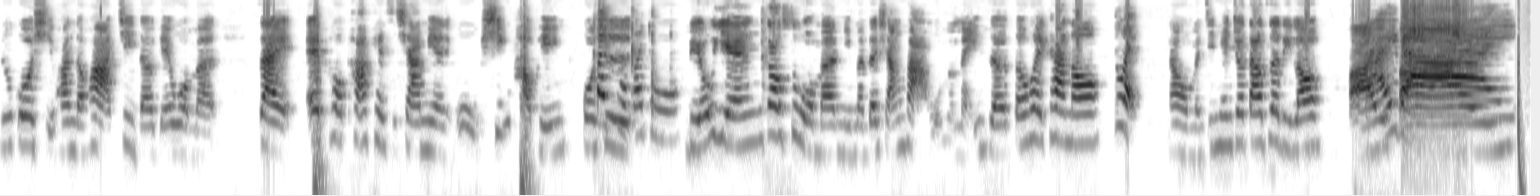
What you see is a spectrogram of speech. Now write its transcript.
如果喜欢的话，记得给我们在 Apple Podcast 下面五星好评，或是留言告诉我们你们的想法，我们每一则都会看哦。对，那我们今天就到这里喽，拜拜。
